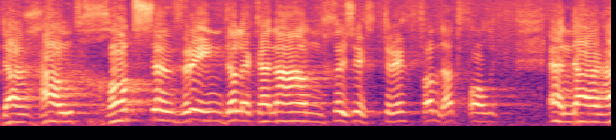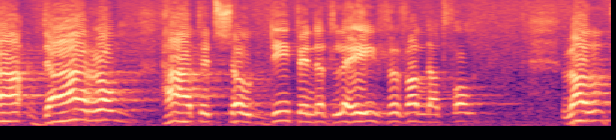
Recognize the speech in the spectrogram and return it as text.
dan houdt God zijn vriendelijke aangezicht terug van dat volk. En daar, daarom gaat het zo diep in het leven van dat volk. Want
